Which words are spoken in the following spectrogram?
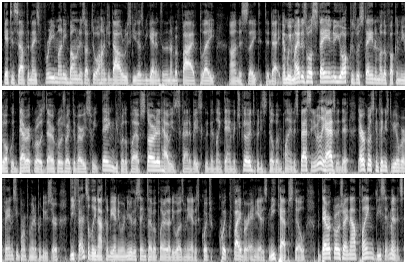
get yourself the nice free money bonus up to a $100 Rooskies as we get into the number five play on the slate today. And we might as well stay in New York because we're staying in motherfucking New York with Derrick Rose. Derrick Rose wrote the very sweet thing before the playoffs started, how he's kind of basically been like damaged goods, but he's still been playing his best, and he really has been. Derrick Rose continues to be over a fantasy point per minute producer. Defensively, not going to be anywhere near the same type of player that he was when he had his quick, quick fiber and he had his kneecap still. But Derrick Rose right now playing decent minutes.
